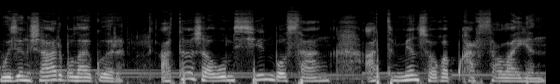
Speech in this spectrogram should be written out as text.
өзің жар бола көр ата жауым сен болсаң атыммен соғып қарсы алайын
